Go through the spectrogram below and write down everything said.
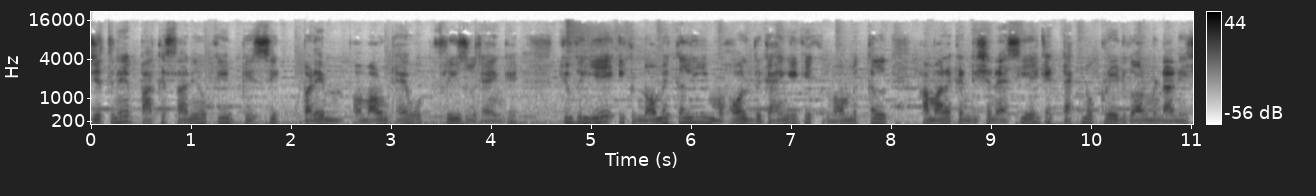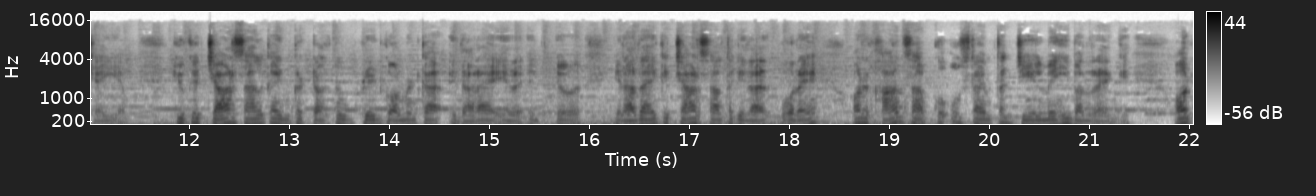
जितने पाकिस्तानियों के बेसिक बड़े अमाउंट है, वो फ्रीज हो जाएँगे, क्योंकि ये इकोनॉमिकली माहौल दिखाएँगे कि इकोनॉमिकल हमारा कंडीशन ऐसी है कि टेक्नोक्रेट गवर्नमेंट आनी चाहिए अब। क्योंकि चार साल का इनका टेक्नोक्रेट गवर्नमेंट का इदारा है इरादा है कि चार साल तक हो रहे हैं और खान साहब को उस टाइम तक जेल में ही बंद रहेंगे। और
